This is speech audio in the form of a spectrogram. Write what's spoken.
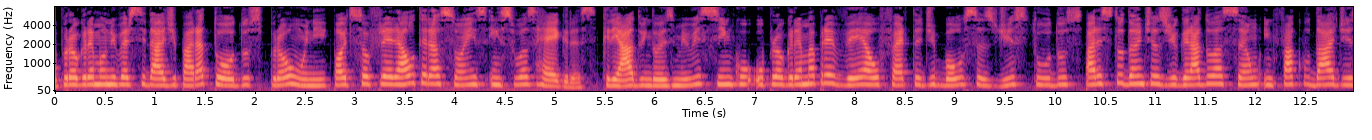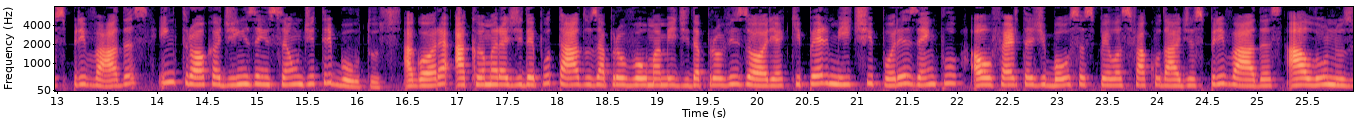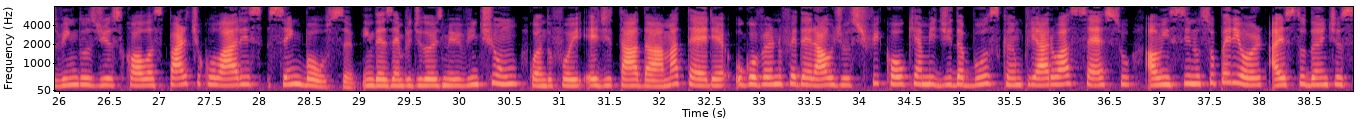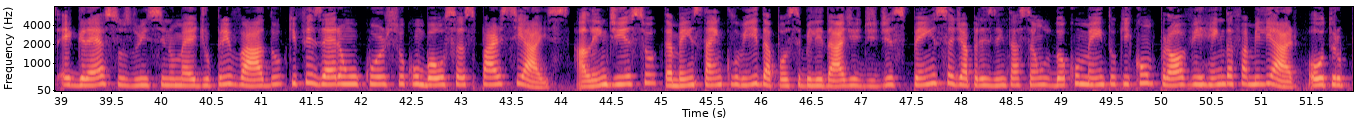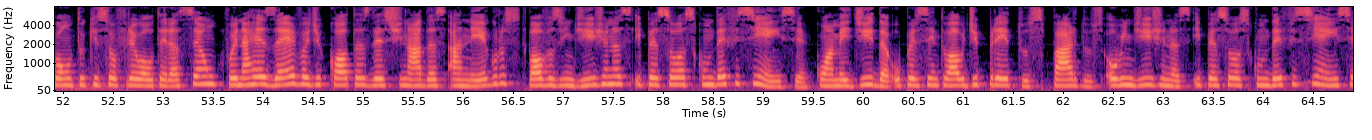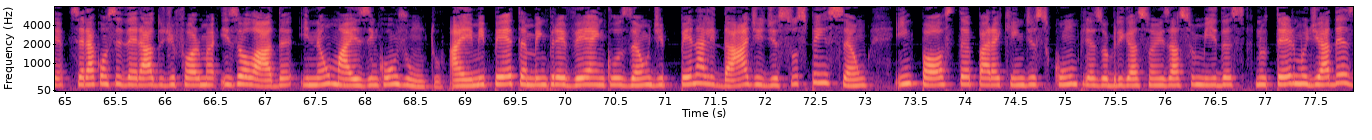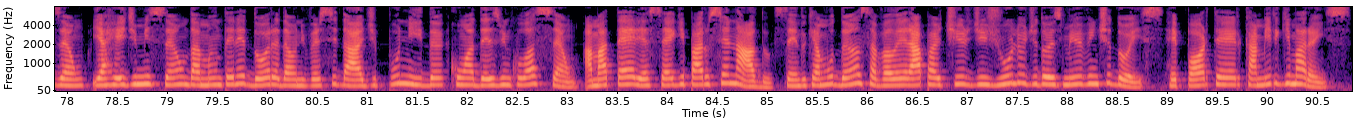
O programa Universidade para Todos, ProUni, pode sofrer alterações em suas regras. Criado em 2005, o programa prevê a oferta de bolsas de estudos para estudantes de graduação em faculdades privadas em troca de isenção de tributos. Agora, a Câmara de Deputados aprovou uma medida provisória que permite, por exemplo, a oferta de bolsas pelas faculdades privadas a alunos vindos de escolas particulares sem bolsa. Em dezembro de 2021, quando foi editada a matéria, o governo federal justificou que a medida busca ampliar o acesso ao ensino superior a estudantes egressos do ensino médio privado que fizeram o curso com bolsas parciais. Além disso, também está incluída a possibilidade de dispensa de apresentação do documento que comprove renda familiar. Outro ponto que sofreu alteração foi na reserva de cotas destinadas a negros, povos indígenas e pessoas com deficiência. Com a medida, o percentual de pretos, pardos ou indígenas e pessoas com deficiência será considerado de forma isolada e não mais em conjunto. A MP também prevê a inclusão de penalidade de suspensão imposta para quem descumpre as obrigações assumidas no termo de adesão e a redimissão da mantenedora da universidade punida com a desvinculação. A matéria segue para o Senado, sendo que a mudança valerá a partir de julho de 2022. Repórter Camille Guimarães.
